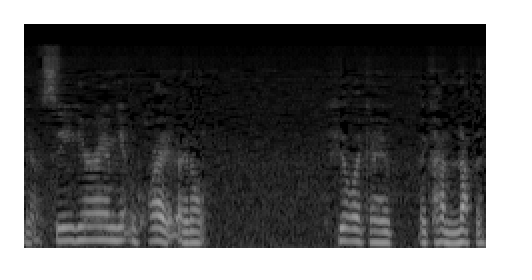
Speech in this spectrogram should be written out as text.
Yeah, see, here I am getting quiet. I don't feel like I have, I got nothing.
